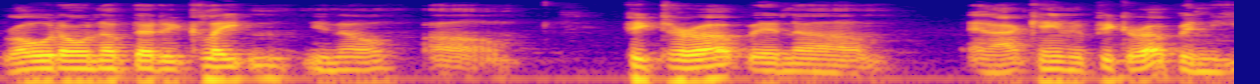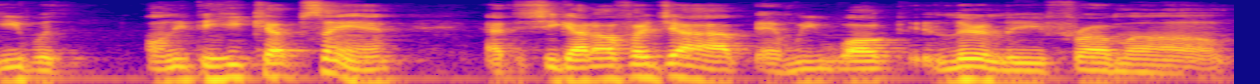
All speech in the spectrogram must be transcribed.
Rolled on up there to Clayton. You know. Um, picked her up and um, and I came to pick her up and he was only thing he kept saying after she got off her job and we walked literally from um,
